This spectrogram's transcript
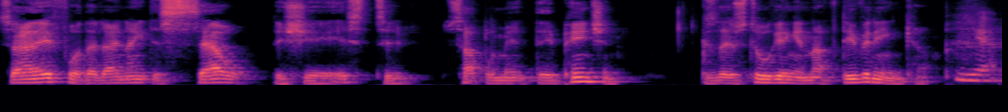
so therefore they don't need to sell the shares to supplement their pension. Because they're still getting enough dividend income. Yeah.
